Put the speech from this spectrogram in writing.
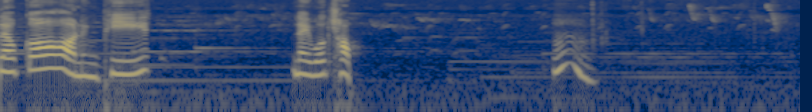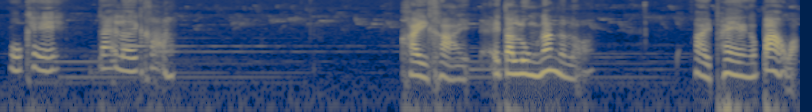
แล้วก็ 1 piece ในเวิร์กช็อป อืม โอเค ได้เลยค่ะ ใครขาย ไอ้ตาลุงนั่นน่ะเหรอ ขายแพงหรือเปล่าอะ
